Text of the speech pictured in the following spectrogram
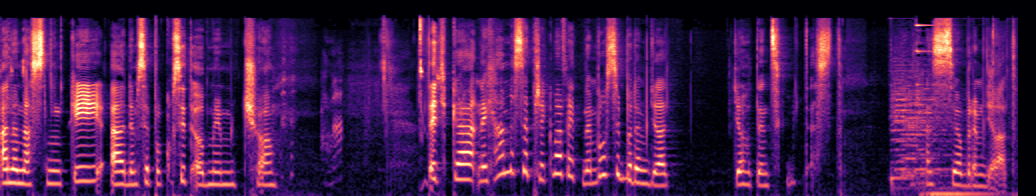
ananasníky a jdem se pokusit o mimčo. Teďka necháme se překvapit, nebo si budeme dělat těhotenský test. Asi si ho budeme dělat.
